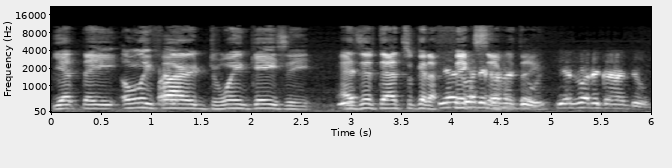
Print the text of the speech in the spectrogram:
Yet they only fired Dwane Casey as if that's going to Here's what fix they're to everything. do. Here's what they're going to do.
